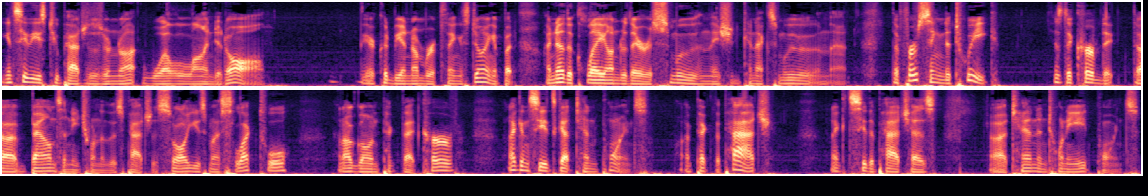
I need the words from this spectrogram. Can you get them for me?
You can see these two patches are not well aligned at all. There could be a number of things doing it, but I know the clay under there is smooth and they should connect smoother than that. The first thing to tweak is the curve that uh, bounds in each one of those patches. So I'll use my select tool and I'll go and pick that curve. I can see it's got 10 points. I pick the patch and I can see the patch has uh, 10 and 28 points.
